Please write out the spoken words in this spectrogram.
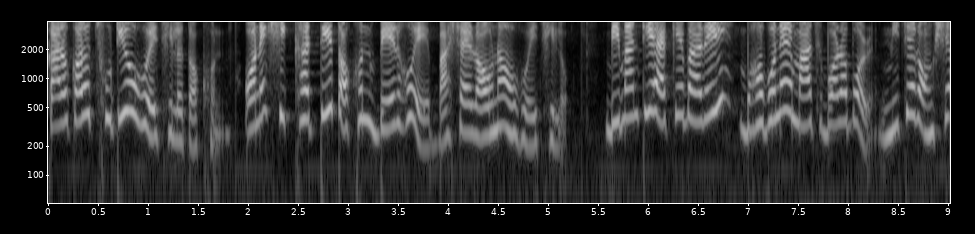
কারও কারও ছুটিও হয়েছিল তখন। অনেক শিক্ষার্থী তখন বের হয়ে বাসায় রওনাও হয়েছিল। বিমানটি একেবারেই ভবনের মাঝ বরাবর নিচের অংশে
